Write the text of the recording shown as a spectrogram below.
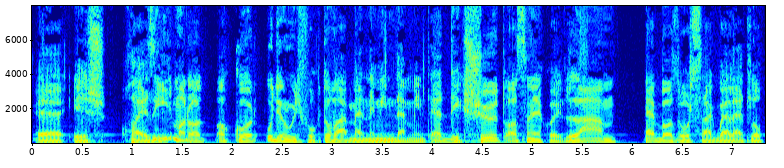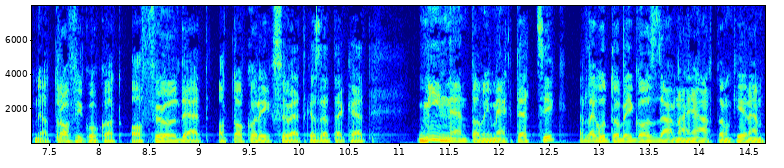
e, és ha ez így marad, akkor ugyanúgy fog tovább menni minden, mint eddig. Sőt, azt mondják, hogy lám, Ebbe az országba lehet lopni a trafikokat, a földet, a takarékszövetkezeteket, mindent, ami megtetszik. Hát legutóbb egy gazdánál jártam, kérem,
